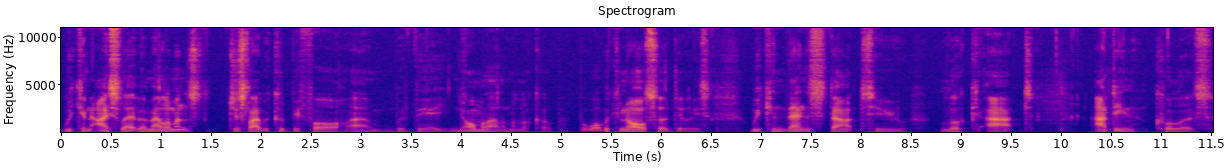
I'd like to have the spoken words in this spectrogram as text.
we can isolate them elements just like we could before um, with the normal element lookup. But what we can also do is we can then start to look at adding colors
